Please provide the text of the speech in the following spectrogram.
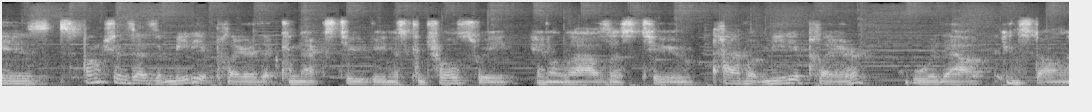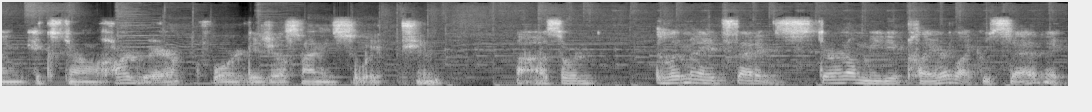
is functions as a media player that connects to Venus Control Suite and allows us to have a media player without installing external hardware for a digital signage solution. Uh, so it eliminates that external media player, like we said. It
